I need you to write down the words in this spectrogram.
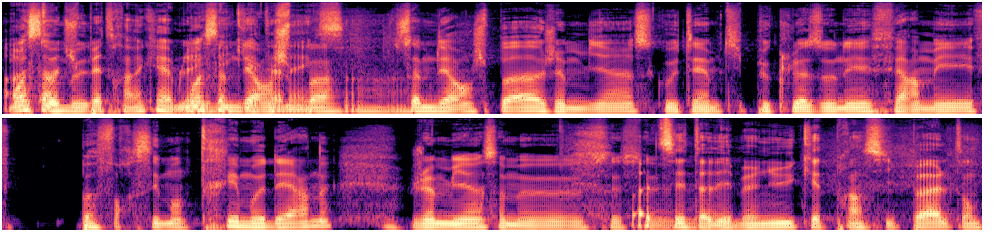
Ah, ça toi, me- tu pèterais un câble. moi, ça me dérange pas. hein. Ça me dérange pas. J'aime bien ce côté un petit peu cloisonné, fermé, pas forcément très moderne. J'aime bien, ça me. Bah, tu sais, t'as des menus, quête principale, tant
